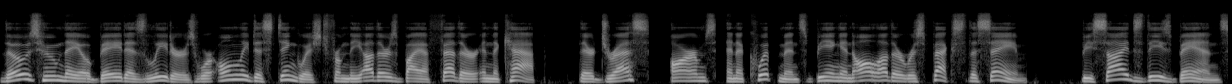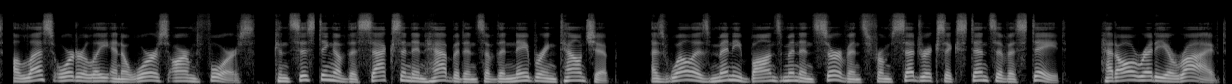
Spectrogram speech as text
Those whom they obeyed as leaders were only distinguished from the others by a feather in the cap, their dress, arms, and equipments being in all other respects the same. Besides these bands, a less orderly and a worse armed force, consisting of the Saxon inhabitants of the neighbouring township, as well as many bondsmen and servants from Cedric's extensive estate, had already arrived,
